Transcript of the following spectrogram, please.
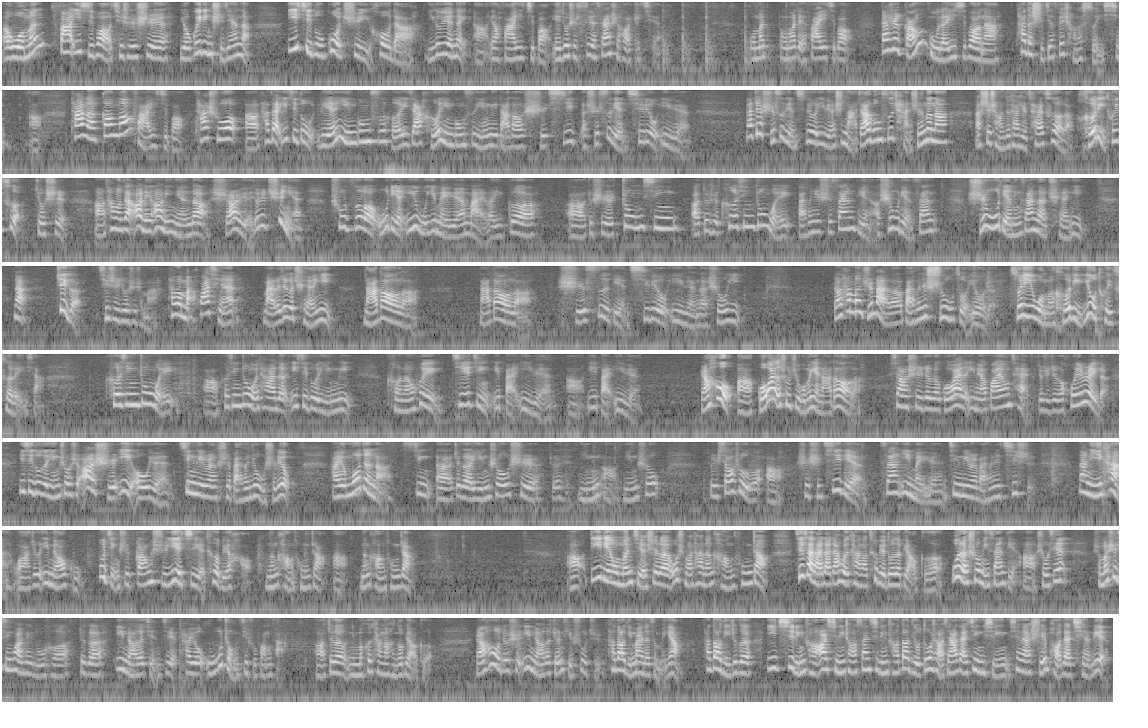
呃，我们发一季报其实是有规定时间的，一季度过去以后的一个月内啊，要发一季报，也就是四月三十号之前，我们我们得发一季报。但是港股的一季报呢，它的时间非常的随性啊。他呢刚刚发一季报，他说啊，他在一季度联营公司和一家合营公司盈利达到十七呃十四点七六亿元，那这十四点七六亿元是哪家公司产生的呢？那市场就开始猜测了，合理推测就是啊，他们在二零二零年的十二月，就是去年，出资了五点一五亿美元买了一个啊，就是中兴啊，就是科兴中维百分之十三点呃十五点三十五点零三的权益。那这个其实就是什么？他们买花钱买了这个权益，拿到了拿到了十四点七六亿元的收益。然后他们只买了百分之十五左右的，所以我们合理又推测了一下，科兴中维啊，科兴中维它的一季度盈利可能会接近一百亿元啊，一百亿元。然后啊，国外的数据我们也拿到了，像是这个国外的疫苗 BioNTech，就是这个辉瑞的一季度的营收是二十亿欧元，净利润是百分之五十六，还有 Moderna 净呃这个营收是这个营啊营收。就是销售额啊，是十七点三亿美元，净利润百分之七十。那你一看，哇，这个疫苗股不仅是刚需，业绩也特别好，能扛通胀啊，能扛通胀。好，第一点我们解释了为什么它能扛通胀。接下来大家会看到特别多的表格，为了说明三点啊，首先什么是新冠病毒和这个疫苗的简介，它有五种技术方法啊，这个你们会看到很多表格。然后就是疫苗的整体数据，它到底卖的怎么样？它到底这个一期临床、二期临床、三期临床到底有多少家在进行？现在谁跑在前列？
